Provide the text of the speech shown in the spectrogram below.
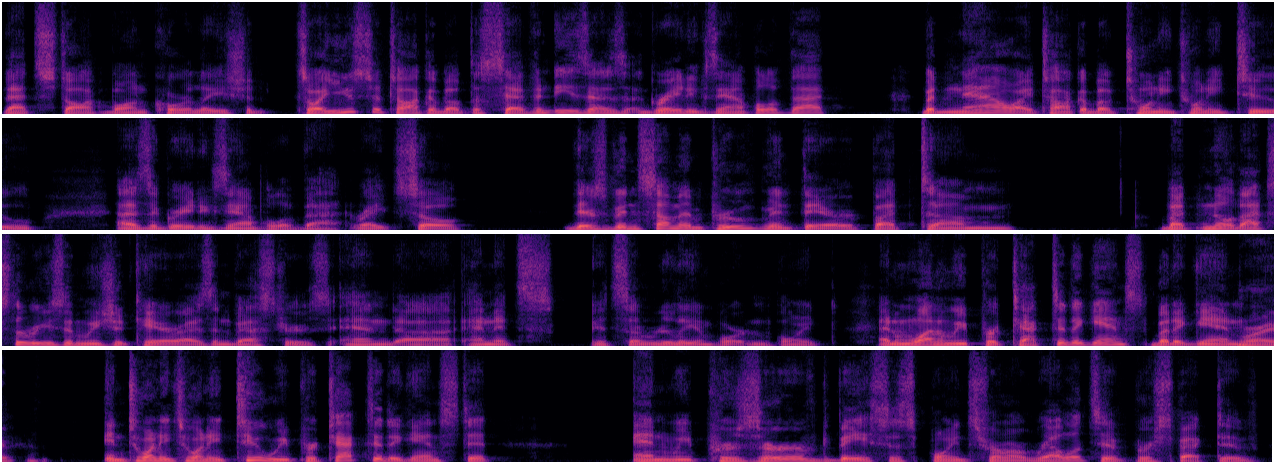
that stock bond correlation. So i used to talk about the 70s as a great example of that but now i talk about 2022 as a great example of that right? So there's been some improvement there but um but no that's the reason we should care as investors and uh and it's it's a really important point and one we protected against but again Right. in 2022 we protected against it and we preserved basis points from a relative perspective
